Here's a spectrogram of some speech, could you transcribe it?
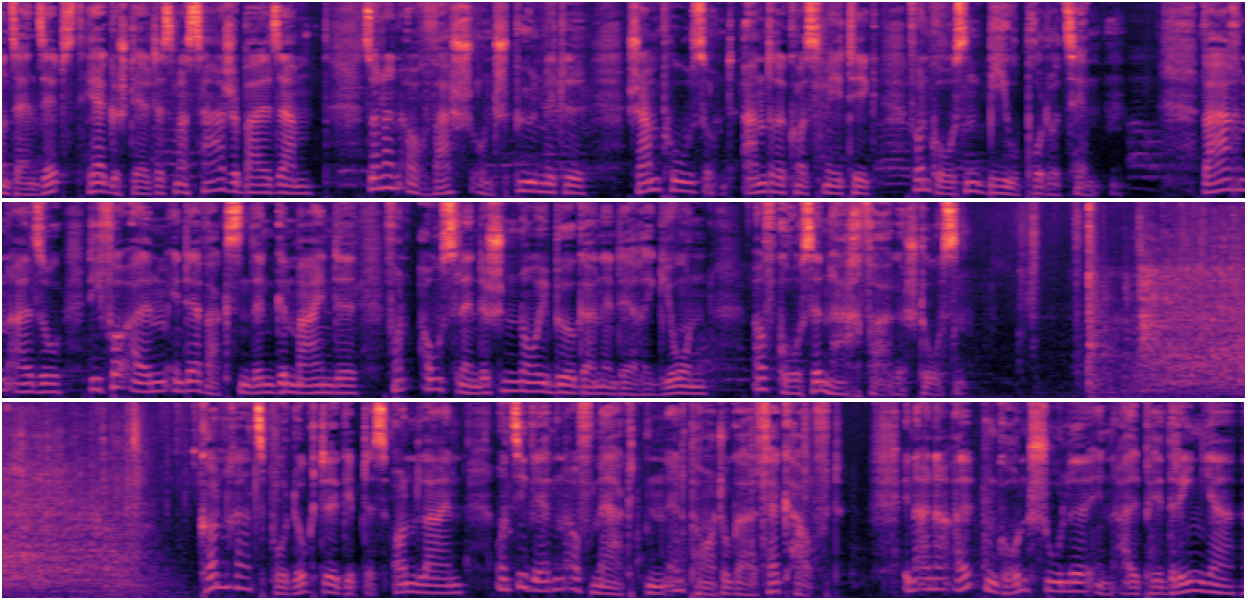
und sein selbst hergestelltes Massagebalsam, sondern auch Wasch- und Spülmittel, Shampoos und andere Kosmetik von großen Bioproduzenten. Waren also, die vor allem in der wachsenden Gemeinde von ausländischen Neubürgern in der Region auf große Nachfrage stoßen. Konrads Produkte gibt es online und sie werden auf Märkten in Portugal verkauft. In einer alten Grundschule in Alpedrinha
